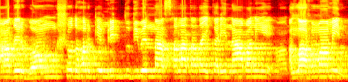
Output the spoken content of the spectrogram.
আমাদের বংশধরকে মৃত্যু দিবেন না, সালাত আদায়কারী না বানিয়ে। আল্লাহ আমিন।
